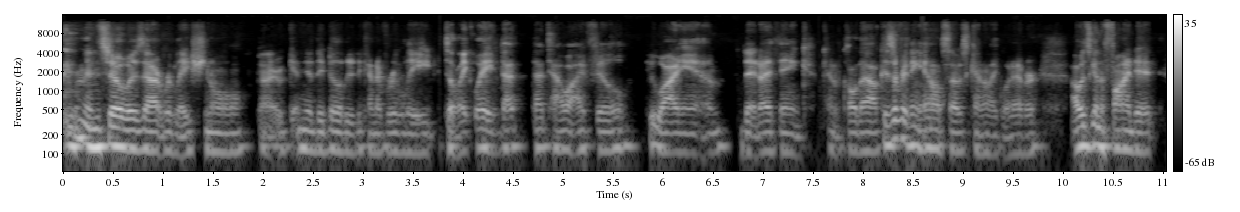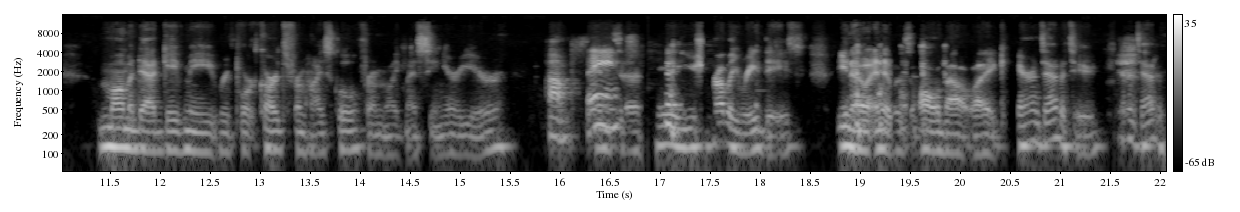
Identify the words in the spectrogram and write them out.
and so it was that relational uh, getting the ability to kind of relate to like wait that that's how i feel who i am that i think kind of called out. Because everything else i was kind of like whatever. I was going to find it. Mom and dad gave me report cards from high school from like my senior year um, thanks. Said, hey, you should probably read these, you know, and it was all about like Aaron's attitude, Aaron's attitude,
